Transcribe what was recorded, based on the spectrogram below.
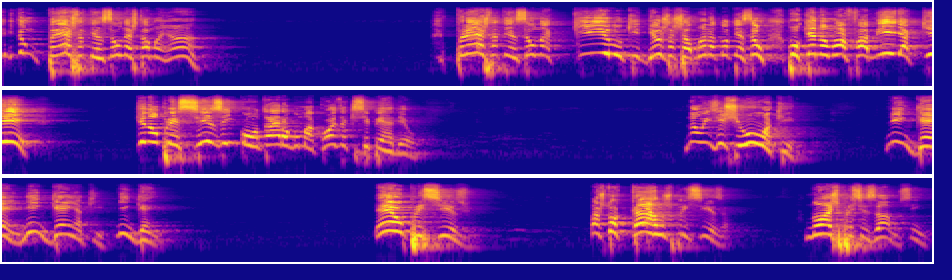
Então presta atenção nesta manhã. Presta atenção naquilo que Deus está chamando a tua atenção, porque não há família aqui que não precise encontrar alguma coisa que se perdeu. Não existe um aqui. Ninguém, ninguém aqui, ninguém. Eu preciso. Pastor Carlos precisa. Nós precisamos, sim.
